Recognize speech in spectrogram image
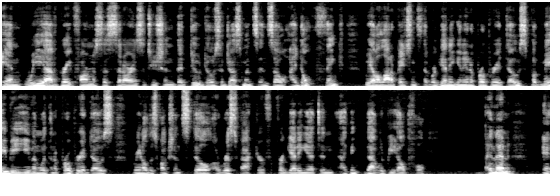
and we have great pharmacists at our institution that do dose adjustments. And so i don't think we have a lot of patients that we're getting an inappropriate dose but maybe even with an appropriate dose renal dysfunction is still a risk factor for getting it. And i think that would be helpful. And then eh,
